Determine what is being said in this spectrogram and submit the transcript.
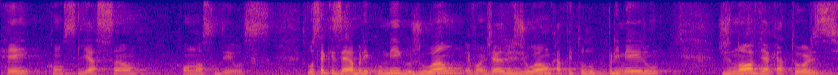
Reconciliação com o nosso Deus. Se você quiser abrir comigo, João, Evangelho de João, capítulo 1, de 9 a 14.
